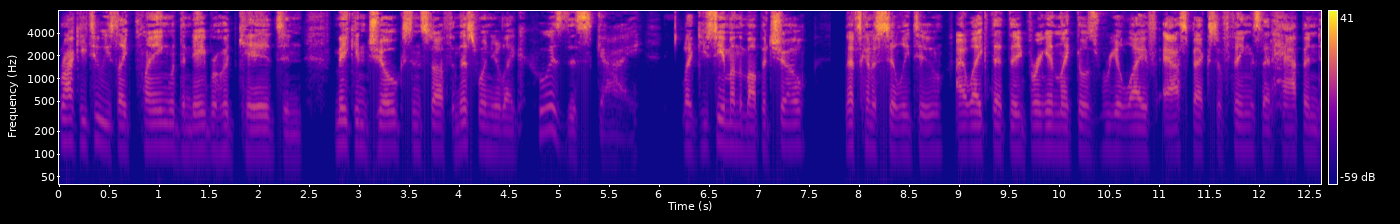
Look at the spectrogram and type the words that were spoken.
Rocky too, he's like playing with the neighborhood kids and making jokes and stuff. And this one, you're like, who is this guy? Like you see him on the Muppet Show. That's kind of silly too. I like that they bring in like those real life aspects of things that happened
